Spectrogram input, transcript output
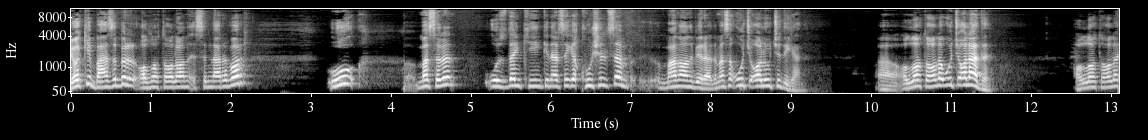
Yoki ba'zi bir alloh taoloni ismlari bor. U masalan o'zidan keyingi narsaga qo'shilsa ma'noni beradi. Masalan o'ch oluvchi degani alloh taolo o'ch oladi. Alloh taolo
